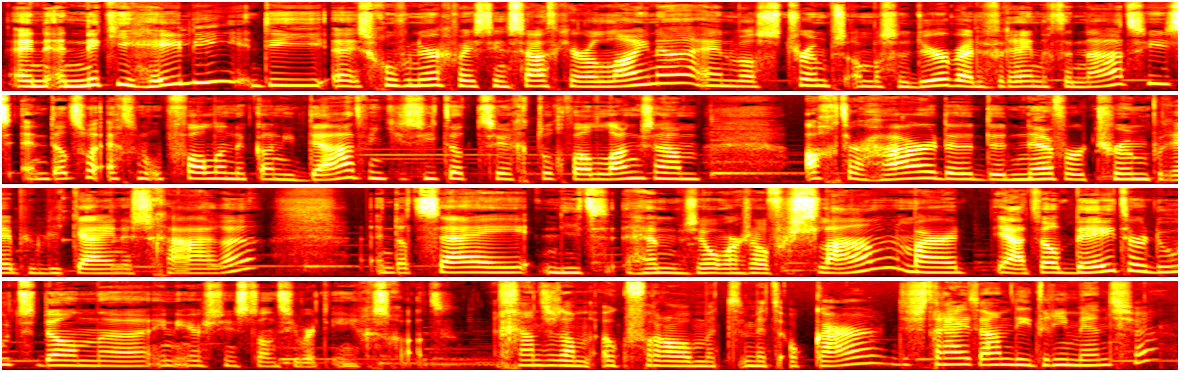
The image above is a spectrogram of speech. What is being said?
En, en Nikki Haley, die eh, is gouverneur geweest in South Carolina en was Trumps ambassadeur bij de Verenigde Naties. En dat is wel echt een opvallende kandidaat, want je ziet dat zich toch wel langzaam achter haar de, Never Trump-republikeinen scharen. En dat zij niet hem zomaar zal verslaan, maar ja, het wel beter doet dan uh, in eerste instantie werd ingeschat. Gaan ze dan ook vooral met, met elkaar de strijd aan, die drie mensen?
